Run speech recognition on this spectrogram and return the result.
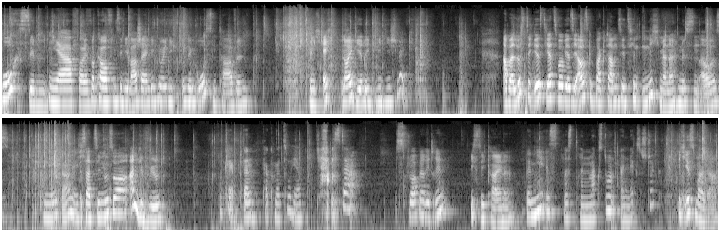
hoch sind, Ja, voll. verkaufen sie die wahrscheinlich nur in, die, in den großen Tafeln. Bin ich echt neugierig, wie die schmeckt. Aber lustig ist, jetzt wo wir sie ausgepackt haben, sieht es hinten nicht mehr nach Nüssen aus. Nee, gar nicht. Es hat sie nur so angefühlt. Okay, dann pack mal zu hier. Ja. Ist da Strawberry drin? Ich sehe keine. Bei mir ist was drin. Magst du ein nächstes Stück? Ich iss mal das.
